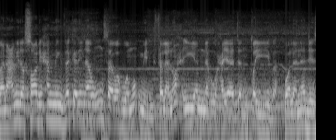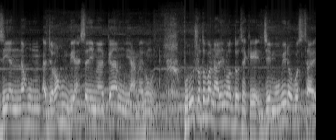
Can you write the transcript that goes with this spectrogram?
মানে আমিলা সালিহান মিন যাকারিন ওয়া হুয়া মুমিন হায়াতান ওয়া আজরাহুম মা কানু ইয়ামালুন। পুরুষ অথবা নারীর মধ্য থেকে যে মুমিন অবস্থায়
